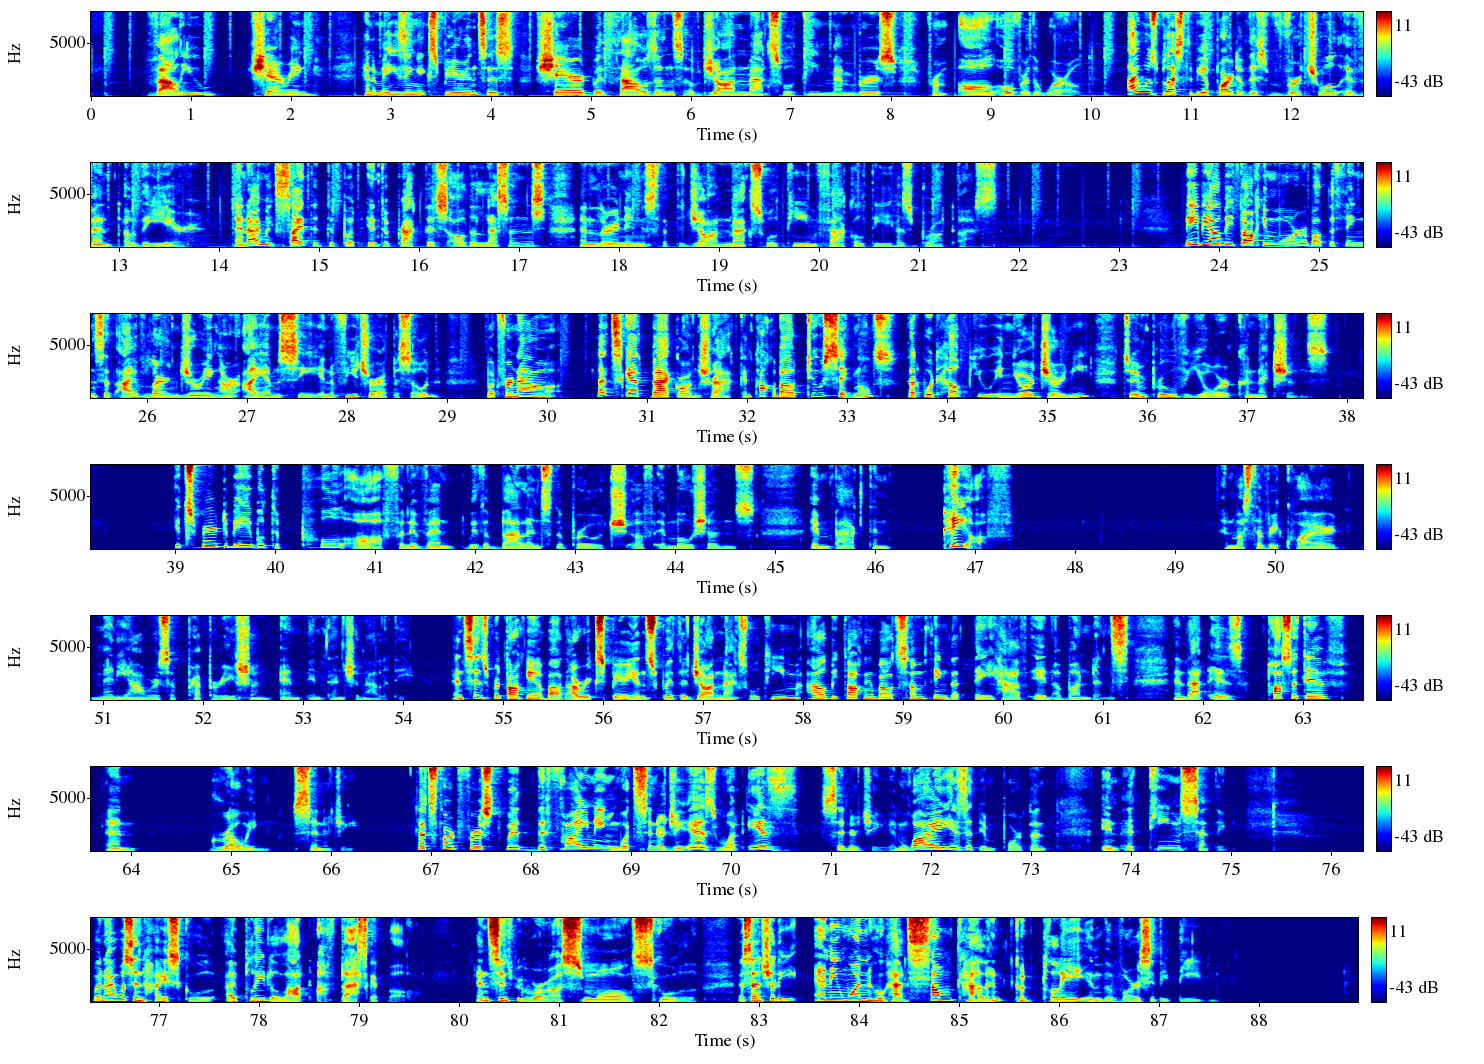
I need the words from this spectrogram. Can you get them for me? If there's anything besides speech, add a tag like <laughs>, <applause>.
value, sharing, and amazing experiences shared with thousands of John Maxwell team members from all over the world. I was blessed to be a part of this virtual event of the year, and I'm excited to put into practice all the lessons and learnings that the John Maxwell team faculty has brought us. Maybe I'll be talking more about the things that I've learned during our IMC in a future episode, but for now, Let's get back on track and talk about two signals that would help you in your journey to improve your connections. It's rare to be able to pull off an event with a balanced approach of emotions, impact, and payoff, and must have required many hours of preparation and intentionality. And since we're talking about our experience with the John Maxwell team, I'll be talking about something that they have in abundance, and that is positive and growing synergy. Let's start first with defining what synergy is. What is synergy, and why is it important in a team setting? When I was in high school, I played a lot of basketball. And since we were a small school, Essentially, anyone who had some talent <laughs> could play in the varsity team.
